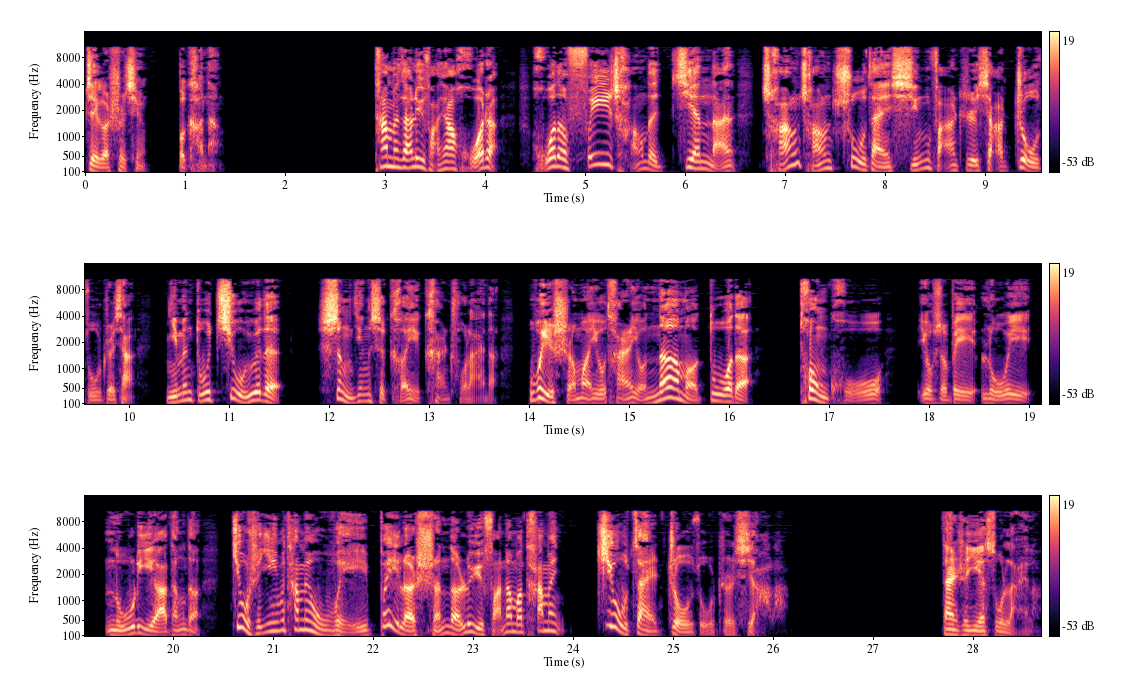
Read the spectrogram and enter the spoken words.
这个事情不可能。他们在律法下活着，活得非常的艰难，常常处在刑罚之下、咒诅之下。你们读旧约的。圣经是可以看出来的，为什么犹太人有那么多的痛苦，又是被掳为奴隶啊等等，就是因为他们违背了神的律法，那么他们就在咒诅之下了。但是耶稣来了，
